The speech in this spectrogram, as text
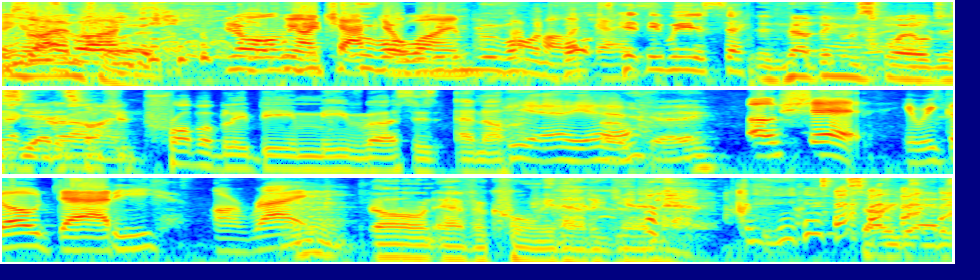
anything. getting around to it. You know, Only we on chapter move on. We one. move on. Vox, apologize. hit me with your second. Nothing was spoiled just yet, it's round fine. Should probably be me versus Enna. Yeah, yeah. Okay. Oh shit. Here we go, Daddy. All right. Mm. Don't ever call me that again. Sorry, Daddy.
